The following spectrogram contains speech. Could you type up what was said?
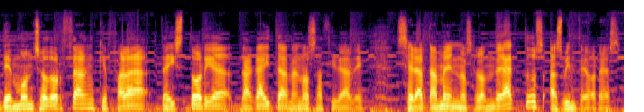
de Moncho Dorzán, que fará da historia da gaita na nosa cidade. Será tamén no Salón de Actos, ás 20 horas.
